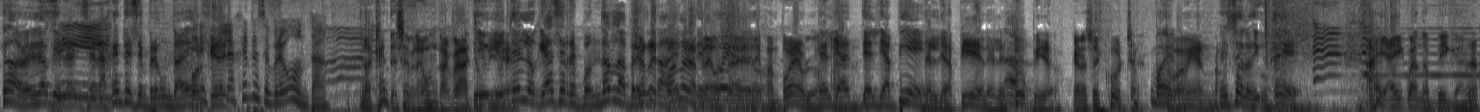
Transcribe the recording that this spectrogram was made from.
Claro, es lo que Sí. la, gente se pregunta. ¿eh? ¿Por Es qué? que la gente se pregunta. La gente se pregunta con Y, y usted lo que hace es responder la pregunta. respondo del- la del pregunta de- de Juan Pueblo. Del de, a- Ah. del de a pie. Del de a pie, del Claro. estúpido, que nos escucha. Bueno, Estuvo bien, ¿no? Eso lo digo usted. Ahí, ahí cuando pica, ¿no?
